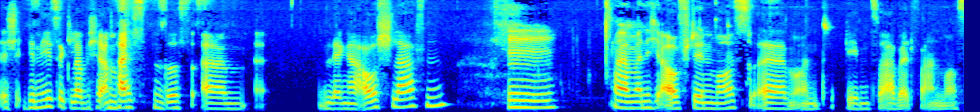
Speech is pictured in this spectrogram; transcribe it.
ich genieße, glaube ich, am meisten das ähm, länger ausschlafen, Hm. weil man nicht aufstehen muss ähm, und eben zur Arbeit fahren muss.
